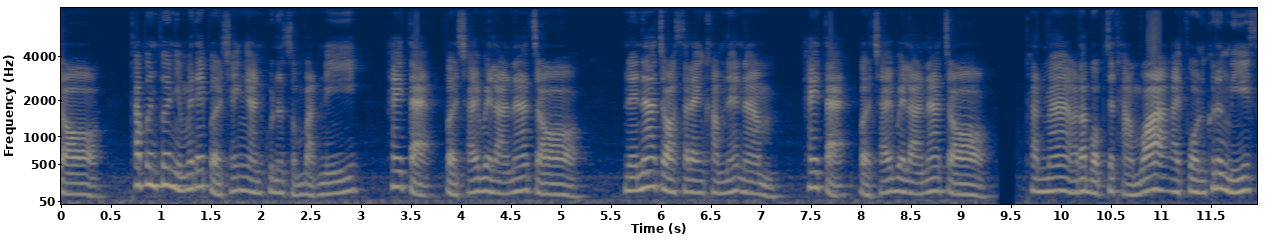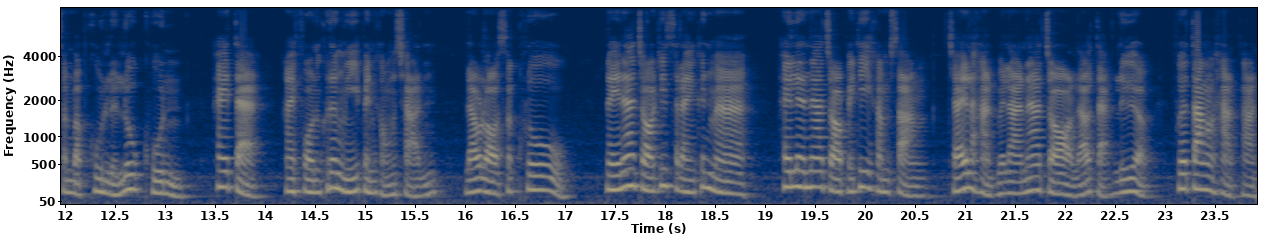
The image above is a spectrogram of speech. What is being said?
จอ ถ้าเพื่อนๆยังไม่ได้เปิดใช้งานคุณสมบัตินี้ ให้แตะเปิดใช้เวลาหน้าจอ ในหน้าจอแสดงคำแนะนำให้แตะเปิดใช้เวลาหน้าจอ ถัดมาระบบจะถามว่า iPhone เครื่องนี้สำหรับคุณหรือลูกคุณ ให้แตะ iPhone เครื่องนี้เป็นของฉัน แล้วรอสักครู่ ในหน้าจอที่แสดงขึ้นมา ให้เลื่อนหน้าจอไปที่คำสั่ง ใช้รหัสเวลาหน้าจอแล้วแตะเลือก เพื่อตั้งรหัสผ่าน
